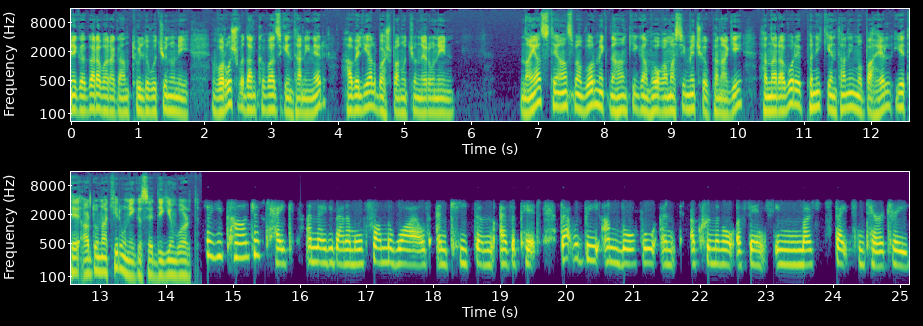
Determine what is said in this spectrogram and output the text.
մեկը կառավարական թույլտվություն ունի, որոշ վտանգված կենթանիներ հավելյալ պաշտպանություններ ունին։ Նայած թե անցմը որ մեկ նահանգի կամ հողամասի մեջ կփնագի, հնարավոր է փնիկ կենթանի մպահել, եթե արդոնակիր ունի գսե Digging Word։ So you can't just take a native animal from the wild and keep them as a pet. That would be unlawful and a criminal offence in most states and territories.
